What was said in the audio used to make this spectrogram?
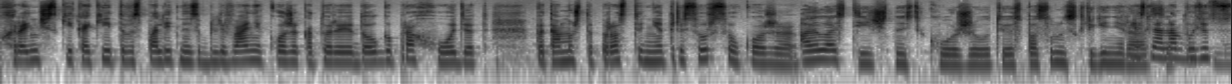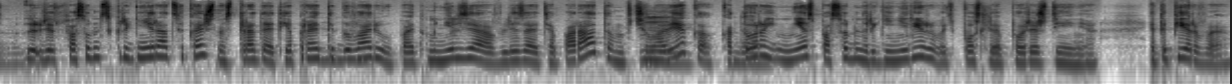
хронические какие-то воспалительные заболевания кожи, которые долго проходят, потому что просто нет ресурса у кожи. А эластичность кожи, вот ее способность к регенерации? Если она будет... Способность к регенерации, конечно, страдает. Я про это и говорю. Поэтому нельзя влезать аппаратом в человека, который не способен регенерировать после повреждения. Это первое.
